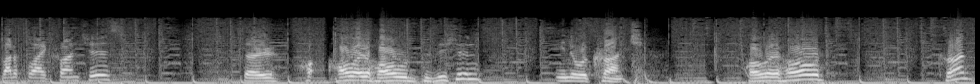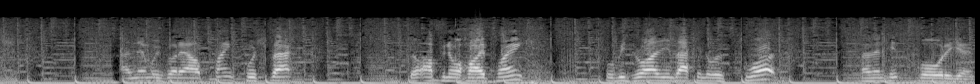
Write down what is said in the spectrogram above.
butterfly crunches. So hollow hold position into a crunch. Hollow hold, crunch, and then we've got our plank pushback. So up into a high plank. We'll be driving back into a squat and then hips forward again.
